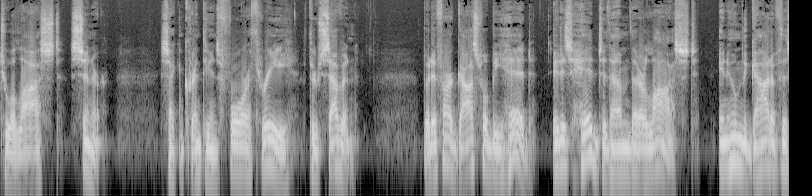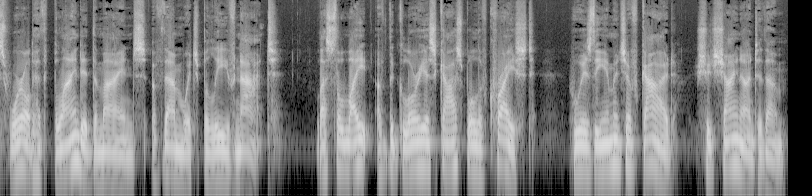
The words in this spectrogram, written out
to a lost sinner. 2 Corinthians 4 3 through 7. But if our gospel be hid, it is hid to them that are lost, in whom the God of this world hath blinded the minds of them which believe not, lest the light of the glorious gospel of Christ, who is the image of God, should shine unto them.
